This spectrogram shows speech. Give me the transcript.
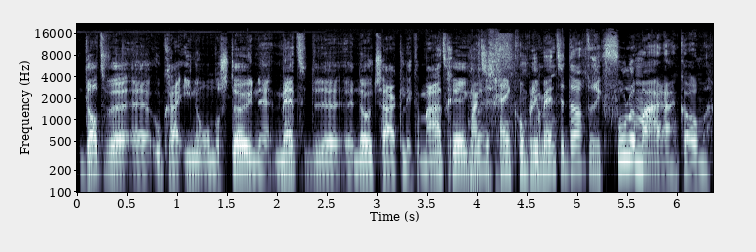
dat we Oekraïne ondersteunen met de noodzakelijke maatregelen. Maar het is geen complimentendag, dus ik voel hem maar aankomen.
